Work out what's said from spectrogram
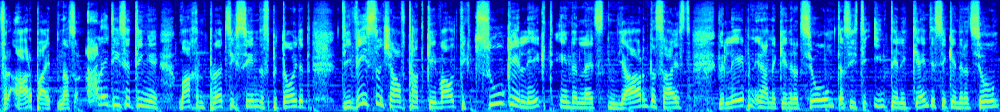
verarbeiten. Also alle diese Dinge machen plötzlich Sinn. Das bedeutet, die Wissenschaft hat gewaltig zugelegt in den letzten Jahren. Das heißt, wir leben in einer Generation, das ist die intelligenteste Generation,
